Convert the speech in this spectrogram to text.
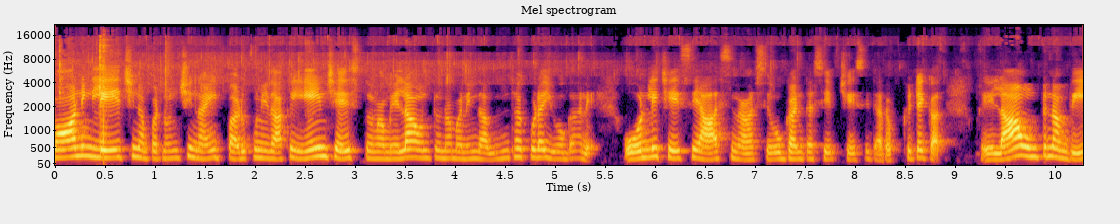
మార్నింగ్ లేచినప్పటి నుంచి నైట్ పడుకునేదాకా ఏం చేస్తున్నాం ఎలా ఉంటున్నాం అనేది. అంతా కూడా యోగానే. ఓన్లీ చేసే ఆసనాస్ ఓ గంట సేపు చేసేది అది ఒక్కటే కాదు. ఎలా ఉంటున్నాం వే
